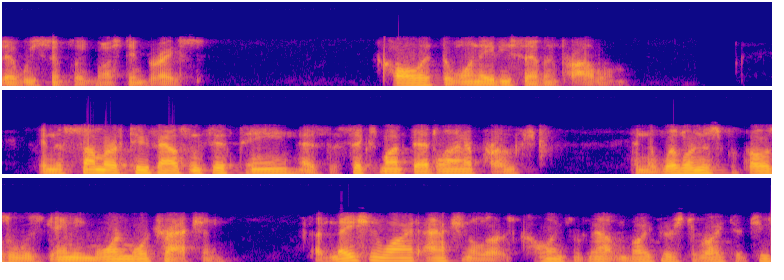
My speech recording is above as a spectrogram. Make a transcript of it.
that we simply must embrace. Call it the 187 problem. In the summer of 2015, as the six month deadline approached and the wilderness proposal was gaining more and more traction, a nationwide action alert calling for mountain bikers to write to two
